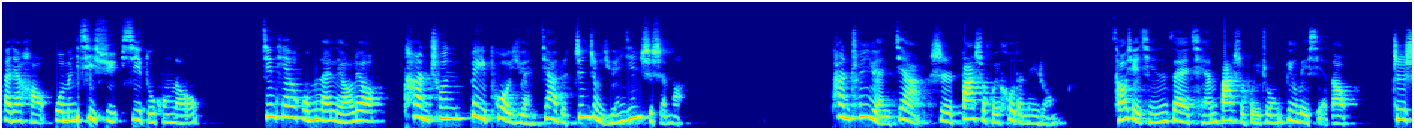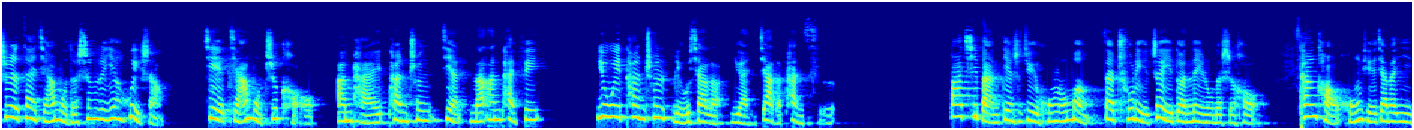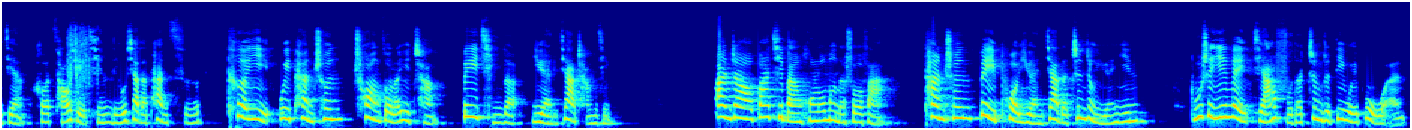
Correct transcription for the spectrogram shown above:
大家好，我们继续细读红楼。今天我们来聊聊探春被迫远嫁的真正原因是什么。探春远嫁是八十回后的内容，曹雪芹在前八十回中并未写到，只是在贾母的生日宴会上，借贾母之口安排探春见南安太妃。又为探春留下了远嫁的判词。八七版电视剧《红楼梦》在处理这一段内容的时候，参考红学家的意见和曹雪芹留下的判词，特意为探春创作了一场悲情的远嫁场景。按照八七版《红楼梦》的说法，探春被迫远嫁的真正原因，不是因为贾府的政治地位不稳。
